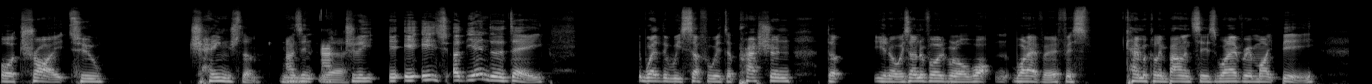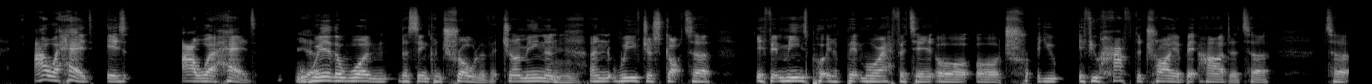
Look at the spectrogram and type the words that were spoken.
or try to change them as in Mm, yeah. actually it, it is at the end of the day whether we suffer with depression that you know is unavoidable or what whatever if it's chemical imbalances whatever it might be our head is our head Yeah. we're the one that's in control of it. Do you know what I mean? And Mhm. and we've just got to, if it means putting a bit more effort in, or or tr- you, if you have to try a bit harder to to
